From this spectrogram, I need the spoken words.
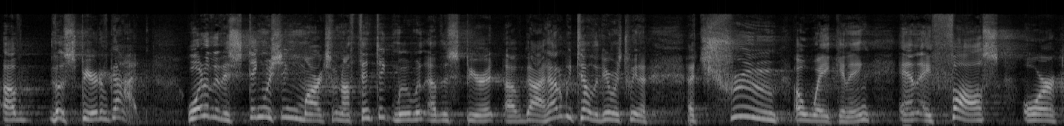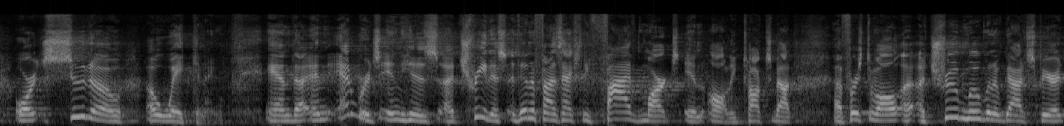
of the Spirit of God? What are the distinguishing marks of an authentic movement of the Spirit of God? How do we tell the difference between a, a true awakening and a false or, or pseudo awakening? And, uh, and Edwards, in his uh, treatise, identifies actually five marks in all. He talks about, uh, first of all, a, a, true movement of God's Spirit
